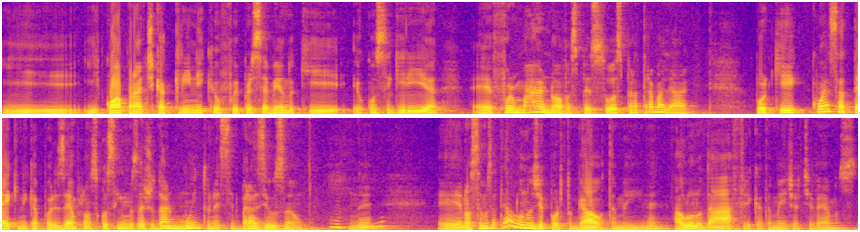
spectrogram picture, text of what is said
e, e, com a prática clínica eu fui percebendo que eu conseguiria é, formar novas pessoas para trabalhar. Porque com essa técnica, por exemplo, nós conseguimos ajudar muito nesse Brasilzão, uhum. né? É, nós temos até alunos de Portugal também, né? Aluno da África também já tivemos.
